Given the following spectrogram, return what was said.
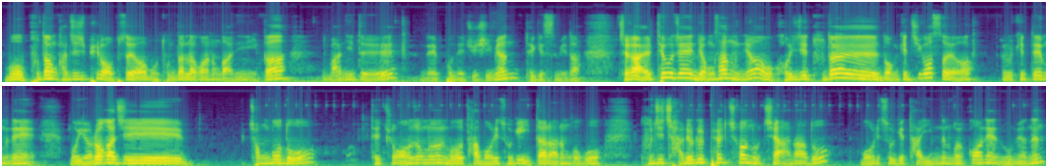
뭐 부담 가지실 필요 없어요. 뭐 돈 달라고 하는 거 아니니까 많이들 네, 보내주시면 되겠습니다. 제가 알테오젠 영상은요 거의 이제 두 달 넘게 찍었어요. 그렇기 때문에 뭐 여러 가지 정보도 대충 어느 정도는 뭐 다 머릿속에 있다라는 거고 굳이 자료를 펼쳐 놓지 않아도 머릿속에 다 있는 걸 꺼내 놓으면은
